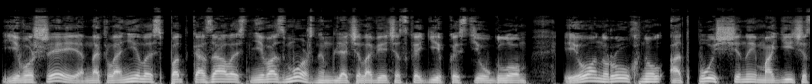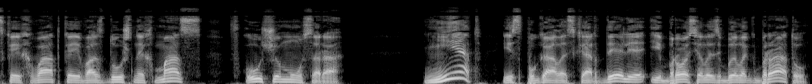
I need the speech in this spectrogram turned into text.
Его шея наклонилась под, казалось, невозможным для человеческой гибкости углом, и он рухнул, отпущенный магической хваткой воздушных масс, в кучу мусора. «Нет!» — испугалась Корделия и бросилась было к брату,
